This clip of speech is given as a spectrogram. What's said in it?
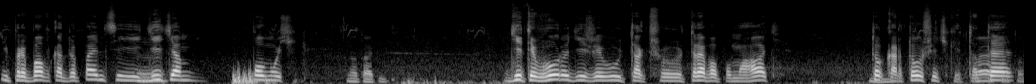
і прибавка до пенсії, і Мгм. дітям допомога. Ну так. Діти в городі живуть, так що треба допомагати. То Мгм. картошечки, то те. Ну,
